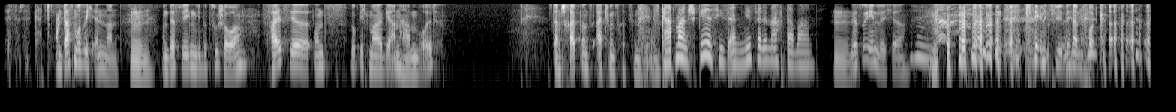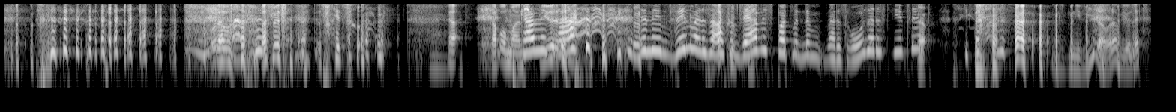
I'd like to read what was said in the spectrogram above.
also das Und das muss sich ändern. Hm. Und deswegen, liebe Zuschauer, falls ihr uns wirklich mal gern haben wollt, dann schreibt uns iTunes-Rezensionen. Es gab mal ein Spiel, das hieß ein Nilpferd in Achterbahn. Hm. Das ist so ähnlich, ja. so ähnlich wie deren Podcast. Oder wa- was wird. Das war jetzt so. Ja, gab auch mal Das ein kam mir Spiel. gerade in den Sinn, weil das war auch so ein. Werbespot mit einem, war das rosa, das Nilpferd? Ja. Nee, lila, oder? Violett?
